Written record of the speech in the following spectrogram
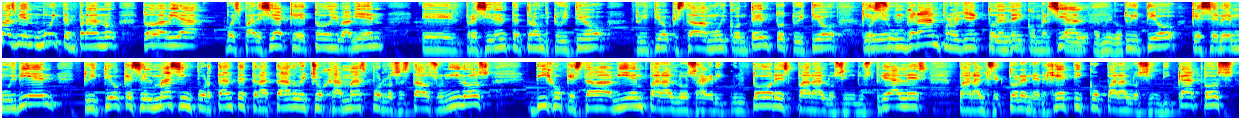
más bien muy temprano, todavía pues parecía que todo iba bien. El presidente Trump tuiteó, tuiteó que estaba muy contento, tuiteó que Oye. es un gran proyecto de ley comercial, oye, tuiteó que se ve muy bien, tuiteó que es el más importante tratado hecho jamás por los Estados Unidos, dijo que estaba bien para los agricultores, para los industriales, para el sector energético, para los sindicatos.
